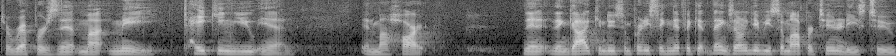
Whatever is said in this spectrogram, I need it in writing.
to represent my, me taking you in in my heart. Then, then God can do some pretty significant things. I want to give you some opportunities to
